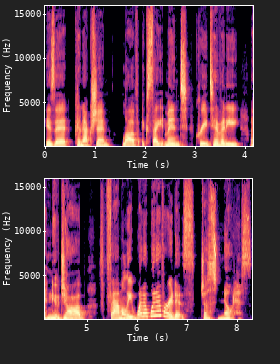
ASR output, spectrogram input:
Is it connection, love, excitement, creativity, a new job, family, whatever it is? Just notice.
